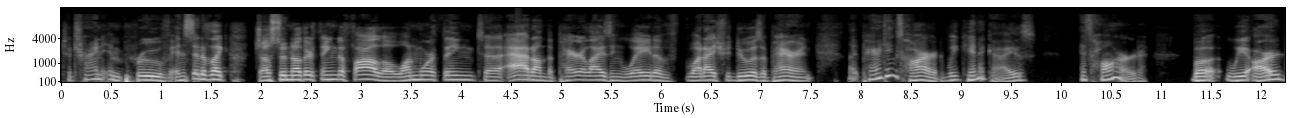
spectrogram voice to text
to try and improve instead of like just another thing to follow, one more thing to add on the paralyzing weight of what I should do as a parent. Like parenting's hard. We get it, guys. It's hard. but we are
